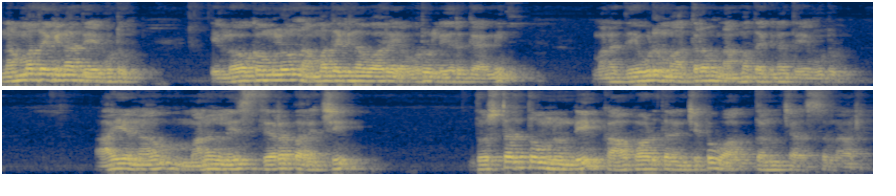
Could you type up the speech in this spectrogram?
నమ్మదగిన దేవుడు. ఈ లోకంలో నమ్మదగిన వారు ఎవరు లేరు కానీ మన దేవుడు మాత్రం నమ్మదగిన దేవుడు. ఆయన మనల్ని స్థిరపరిచి దుష్టత్వం నుండి కాపాడుతానని చెప్పి వాగ్దానం చేస్తున్నారు.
